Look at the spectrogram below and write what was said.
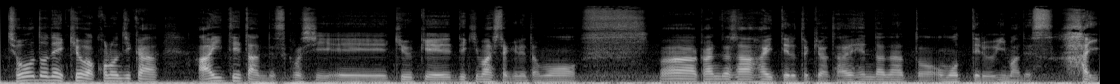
ね。ちょうどね、今日はこの時間空いてたんで少し、えー、休憩できましたけれども、まあ患者さん入ってる時は大変だなと思ってる今です。はい。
